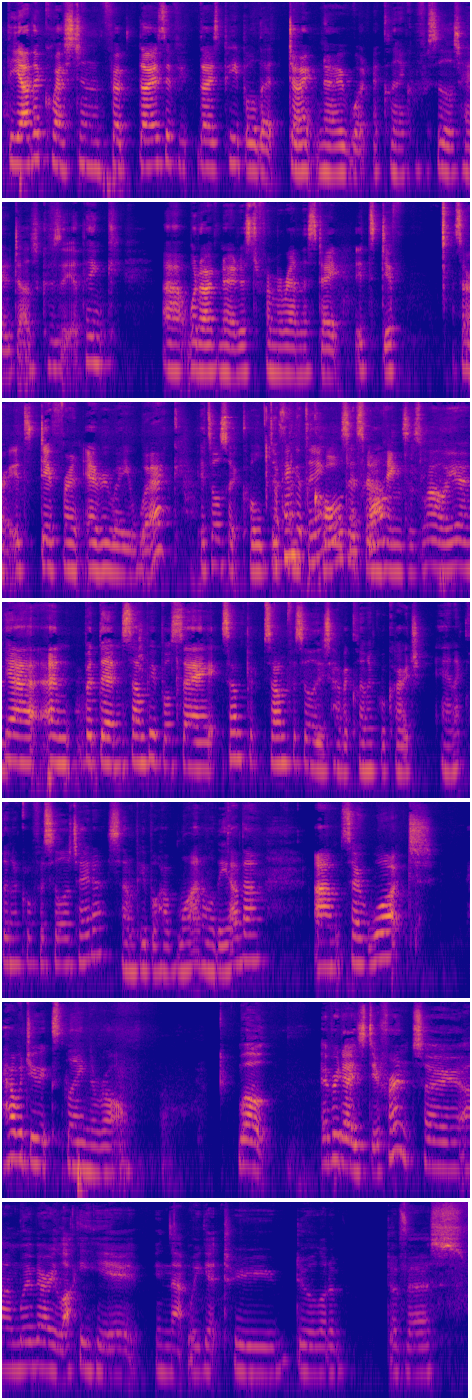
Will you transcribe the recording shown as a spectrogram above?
the other question for those of those people that don't know what a clinical facilitator does, because I think uh, what I've noticed from around the state, it's diff. Sorry, it's different everywhere you work. It's also called different I different think it's things called as different well. things as well, yeah. Yeah, and but then some people say some some facilities have a clinical coach and a clinical facilitator. Some people have one or the other. Um, so what? How would you explain the role? Well, every day is different, so um, we're very lucky here in that we get to do a lot of diverse.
